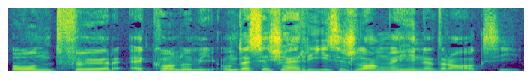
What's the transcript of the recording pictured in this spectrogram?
und für Economy. Und es war eine riesige Schlange hinten dran. Gewesen.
